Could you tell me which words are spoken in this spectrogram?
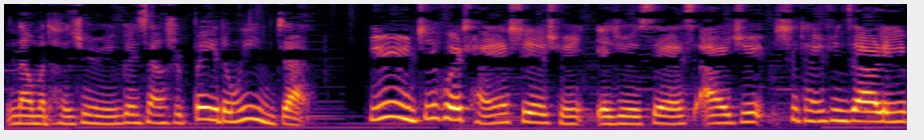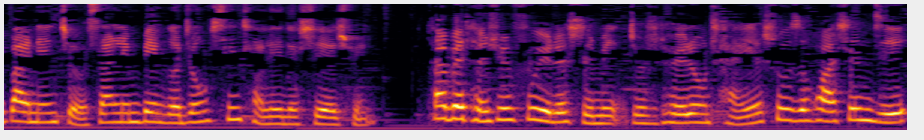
那么腾讯云更像是被动应战。云与智慧产业事业群，也就是 CSIG，是腾讯在2018年九三零变革中新成立的事业群。它被腾讯赋予的使命就是推动产业数字化升级，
